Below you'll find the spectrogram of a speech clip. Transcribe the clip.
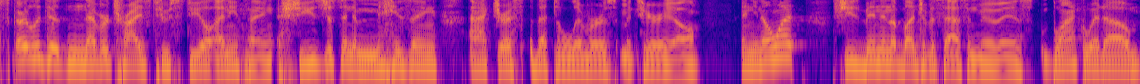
Scarlett never tries to steal anything. She's just an amazing actress that delivers material. And you know what? She's been in a bunch of assassin movies. Black Widow,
